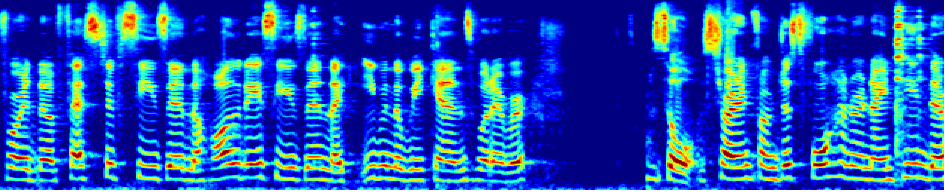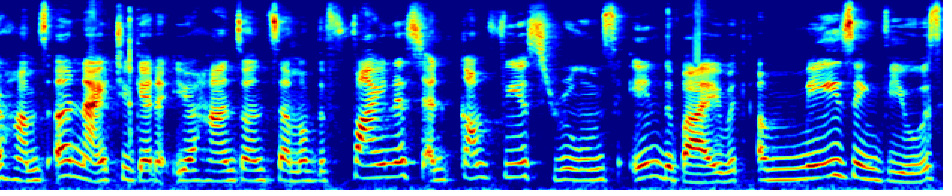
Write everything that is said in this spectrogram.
for the festive season, the holiday season, like even the weekends, whatever. So, starting from just 419 dirhams a night, you get your hands on some of the finest and comfiest rooms in Dubai with amazing views.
